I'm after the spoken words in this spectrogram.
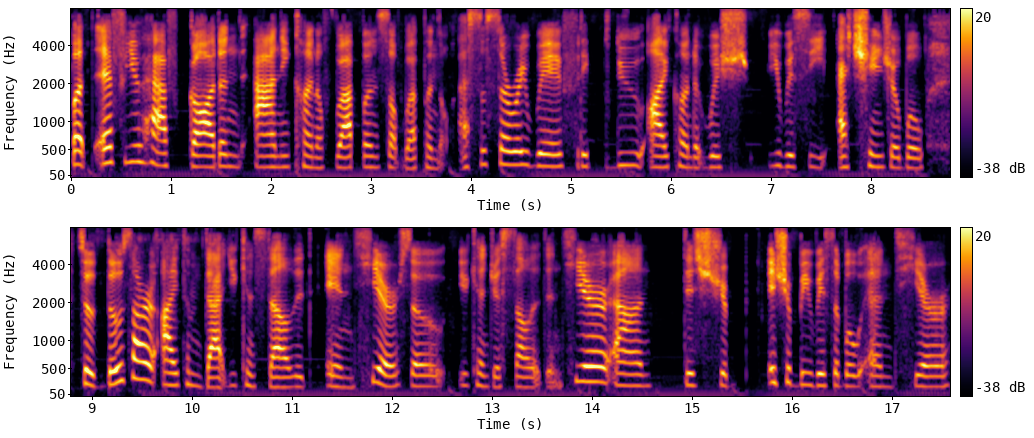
But if you have gotten any kind of weapon, sub-weapon, or accessory with the blue icon which you will see exchangeable so those are items that you can sell it in here. So you can just sell it in here and this should it should be visible in here.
